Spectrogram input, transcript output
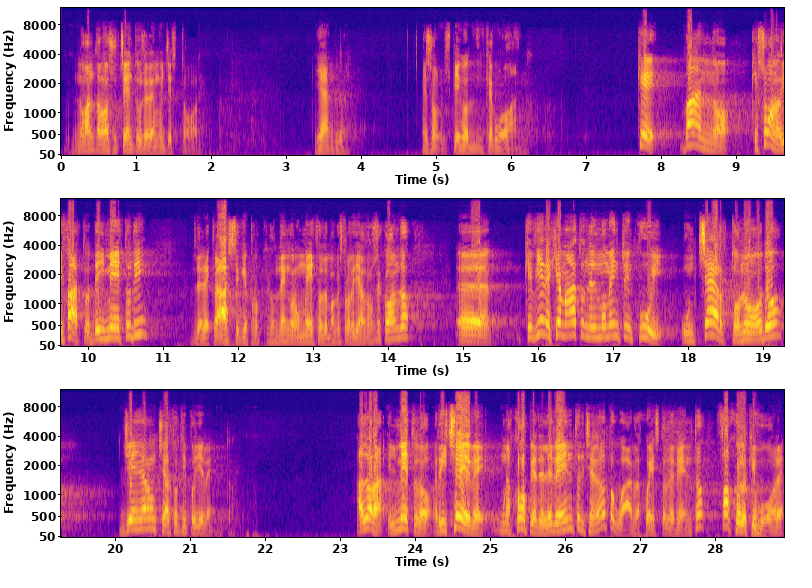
99 su 100 useremo i gestori, gli handler. Adesso vi spiego che ruolo hanno. Che, vanno, che sono di fatto dei metodi, delle classi che, che contengono un metodo, ma questo lo vediamo tra un secondo, eh, che viene chiamato nel momento in cui un certo nodo genera un certo tipo di evento. Allora il metodo riceve una copia dell'evento dicendo, guarda, questo è l'evento, fa quello che vuole,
